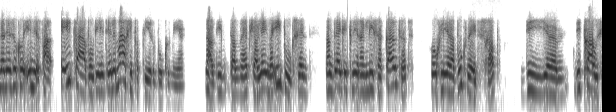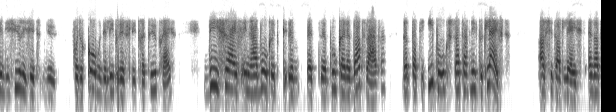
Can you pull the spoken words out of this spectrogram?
dan is ook al in de, van één Pabo, die heeft helemaal geen papieren boeken meer. Nou, die, dan heb je alleen maar e-books. En dan denk ik weer aan Lisa Kuitert, hoogleraar boekwetenschap. Die, uh, die trouwens in die jury zit nu voor de komende Libris Literatuurprijs die schrijft in haar boek, het, eh, het, eh, boek en het badwater, dat, dat die e-books, dat dat niet beklijft als je dat leest. En dat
